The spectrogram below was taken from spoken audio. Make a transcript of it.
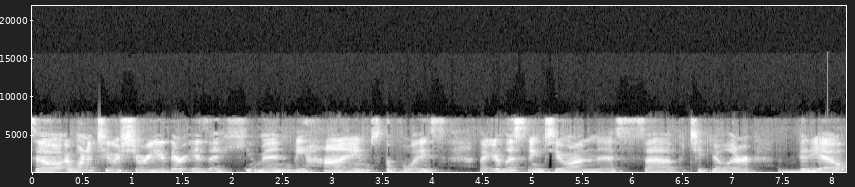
So I wanted to assure you there is a human behind the voice that you're listening to on this uh, particular video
